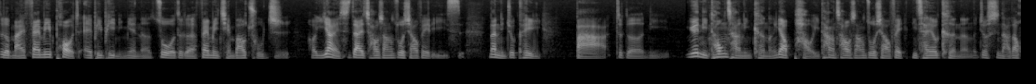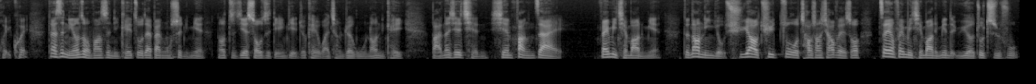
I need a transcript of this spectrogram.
这个 My Family Port APP 里面呢，做这个 Family 钱包储值，好，一样也是在超商做消费的意思。那你就可以把这个你，因为你通常你可能要跑一趟超商做消费，你才有可能就是拿到回馈。但是你用这种方式，你可以坐在办公室里面，然后直接手指点一点就可以完成任务，然后你可以把那些钱先放在。菲米钱包里面，等到你有需要去做超商消费的时候，再用菲米钱包里面的余额做支付，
